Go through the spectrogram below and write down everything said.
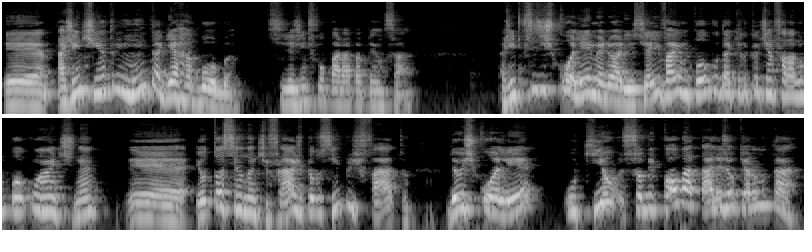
É, a gente entra em muita guerra boba, se a gente for parar para pensar. A gente precisa escolher melhor isso. E aí vai um pouco daquilo que eu tinha falado um pouco antes, né? É, eu estou sendo antifrágil pelo simples fato de eu escolher o que eu, sobre qual batalha eu quero lutar.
